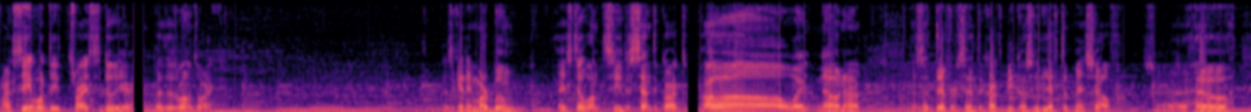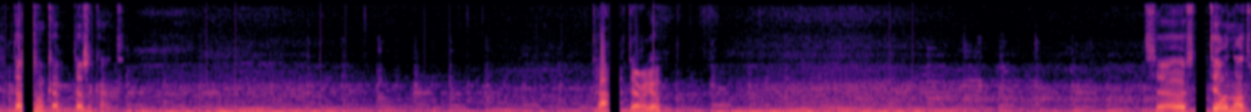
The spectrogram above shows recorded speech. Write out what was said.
I see what he tries to do here, but it won't work. It getting more boom? I still want to see the center card. Oh, wait, no, no. That's a different center card because he lifted himself. So, doesn't count, doesn't count. Ah, there we go. So, still not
